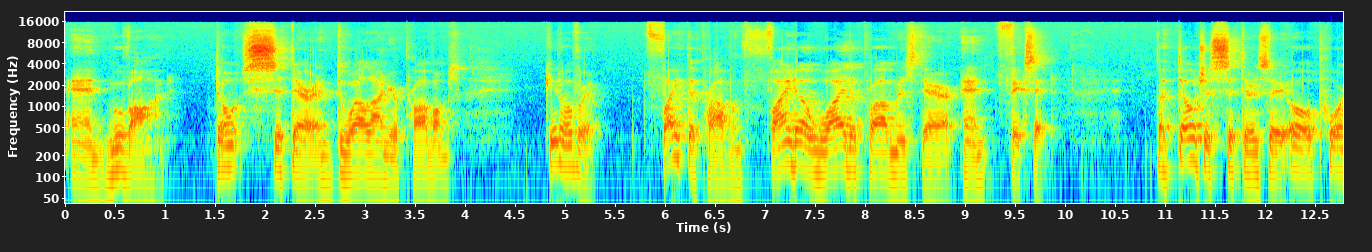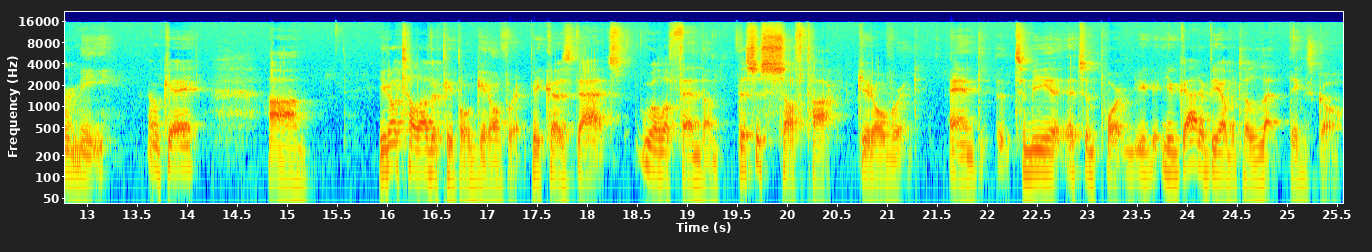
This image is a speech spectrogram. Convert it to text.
and move on. Don't sit there and dwell on your problems. Get over it. Fight the problem. Find out why the problem is there and fix it. But don't just sit there and say, oh, poor me. Okay? Um, you don't tell other people get over it because that will offend them. This is self talk. Get over it. And to me, it's important. You, you got to be able to let things go.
